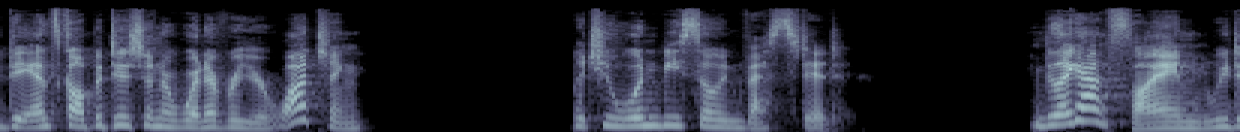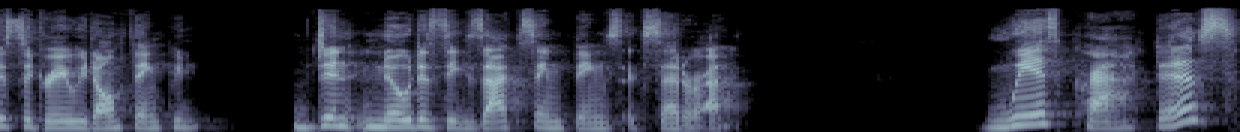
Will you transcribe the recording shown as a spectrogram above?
dance competition or whatever you're watching, but you wouldn't be so invested. You'd be like, ah, fine, we disagree, we don't think, we didn't notice the exact same things, etc. With practice,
